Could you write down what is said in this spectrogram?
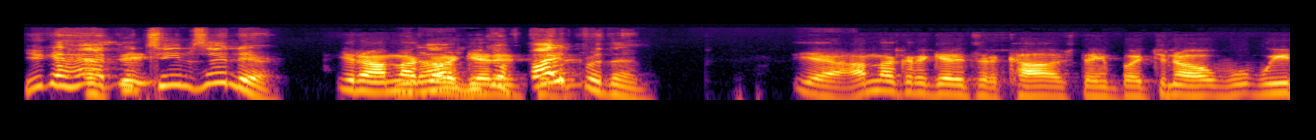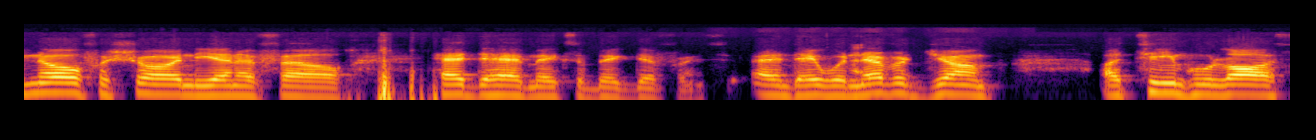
You can have your teams in there. You know, I'm not you know, going to get into fight for them. Yeah, I'm not going to get into the college thing, but you know, we know for sure in the NFL, head to head makes a big difference, and they would never jump a team who lost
